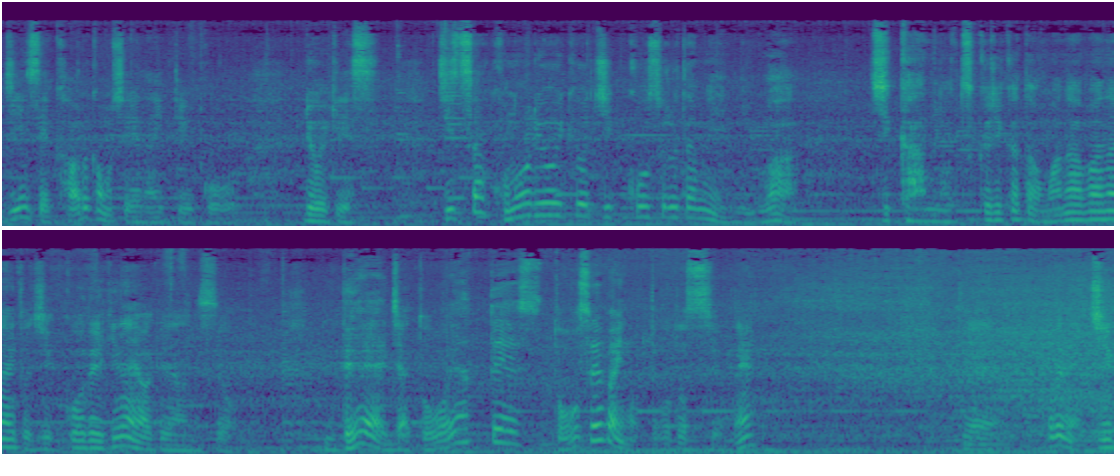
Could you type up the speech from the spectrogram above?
人生変わるかもしれないっていうこう領域です。実はこの領域を実行するためには時間の作り方を学ばないと実行できないわけなんですよ。でじゃあどうやってどうすればいいのってことですよね。でこれね実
